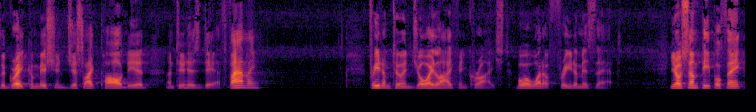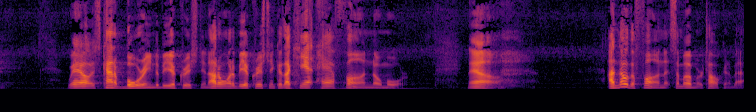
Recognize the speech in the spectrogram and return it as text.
the Great Commission, just like Paul did until his death. Finally, freedom to enjoy life in Christ. Boy, what a freedom is that. You know, some people think, well, it's kind of boring to be a Christian. I don't want to be a Christian because I can't have fun no more. Now, I know the fun that some of them are talking about.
